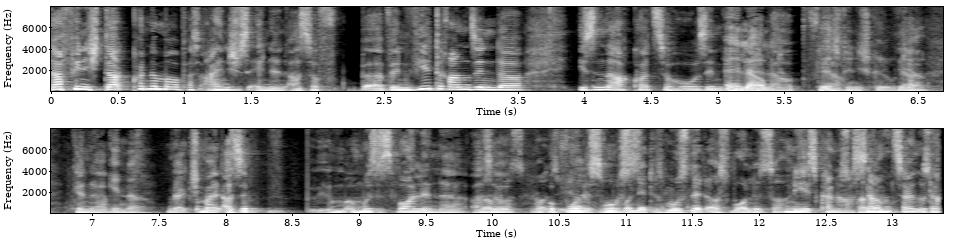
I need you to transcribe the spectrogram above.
da finde ich, da könnte mal was einiges ändern. Also äh, wenn wir dran sind, da ist auch kurze Hose im Winter erlaubt. erlaubt. Ja. Finde ich gut, ja. ja. Genau. genau. Ich meine, also man muss es wollen, ne? Also man muss, man, obwohl es muss, nicht, es muss nicht aus Wolle sein. Nee, es kann auch es kann Samt auch, sein oder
